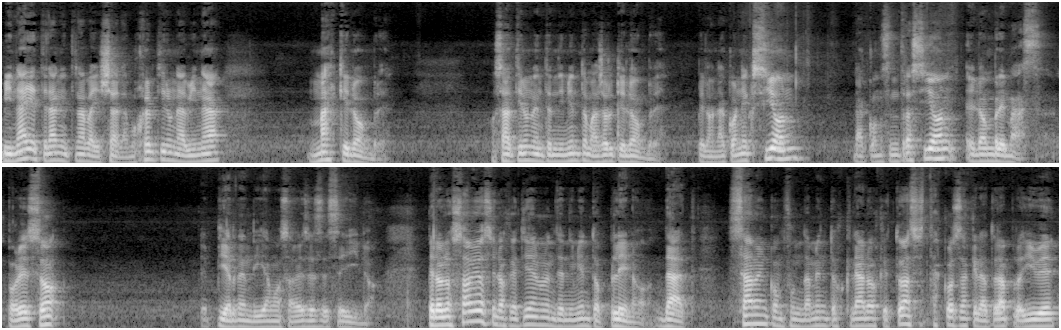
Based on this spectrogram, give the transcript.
eterán y La mujer tiene una biná más que el hombre. O sea, tiene un entendimiento mayor que el hombre. Pero en la conexión, la concentración, el hombre más. Por eso pierden, digamos, a veces ese hilo. Pero los sabios y los que tienen un entendimiento pleno, dat, saben con fundamentos claros que todas estas cosas que la Torah prohíbe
